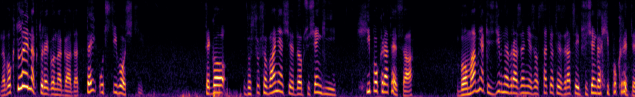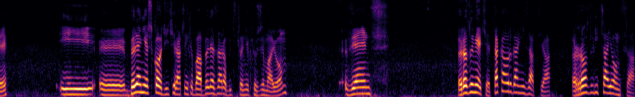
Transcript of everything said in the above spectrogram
No bo który na którego nagada? Tej uczciwości, tego dostosowania się do przysięgi Hipokratesa, bo mam jakieś dziwne wrażenie, że ostatnio to jest raczej przysięga hipokryty i yy, byle nie szkodzić, raczej chyba byle zarobić, co niektórzy mają. Więc rozumiecie, taka organizacja rozliczająca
